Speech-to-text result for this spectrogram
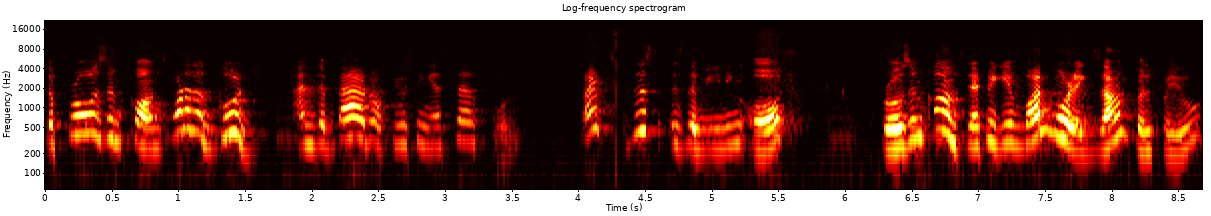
the pros and cons. What are the good and the bad of using a cell phone? Right? So this is the meaning of pros and cons. Let me give one more example for you.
